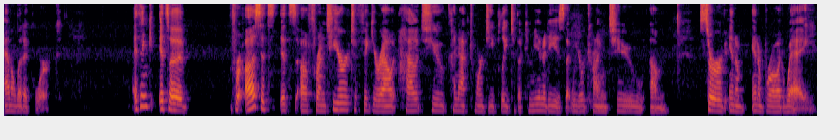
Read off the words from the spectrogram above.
analytic work. I think it's a for us it's it's a frontier to figure out how to connect more deeply to the communities that we are trying to um, serve in a in a broad way.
